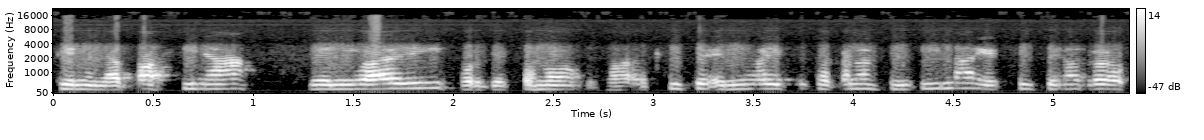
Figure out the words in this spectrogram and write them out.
tienen la página de Anybody, porque como existe Anybody existe acá en Argentina y existe en otros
